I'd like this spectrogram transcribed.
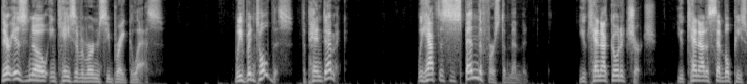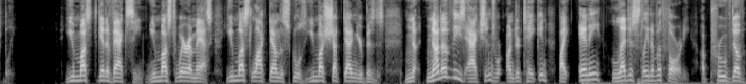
There is no, in case of emergency, break glass. We've been told this the pandemic. We have to suspend the First Amendment. You cannot go to church. You cannot assemble peaceably. You must get a vaccine. You must wear a mask. You must lock down the schools. You must shut down your business. No, none of these actions were undertaken by any legislative authority approved of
